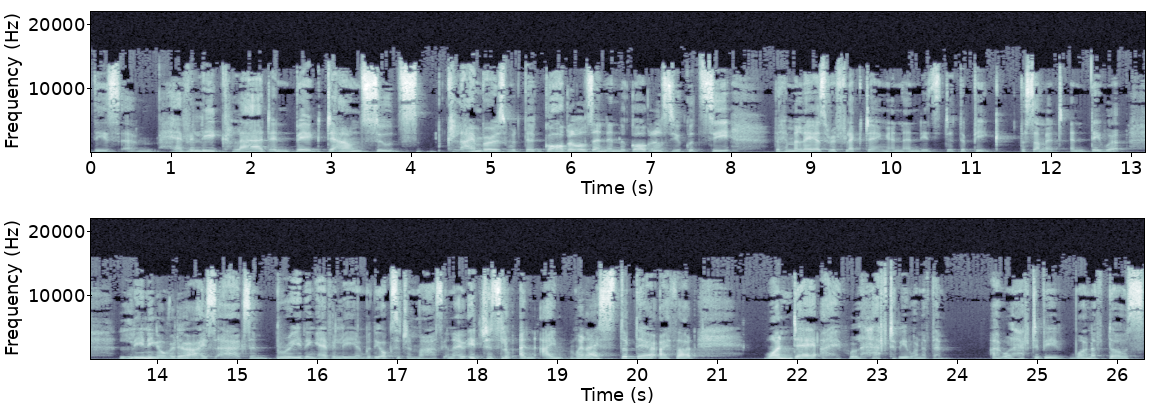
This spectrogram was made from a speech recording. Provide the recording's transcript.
these, um, heavily clad in big down suits climbers with their goggles. And in the goggles, you could see the Himalayas reflecting and, and it's the, the peak, the summit. And they were, leaning over their ice axe and breathing heavily and with the oxygen mask. And it just looked, and I, when I stood there, I thought, one day I will have to be one of them. I will have to be one of those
